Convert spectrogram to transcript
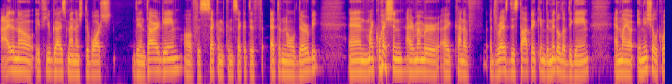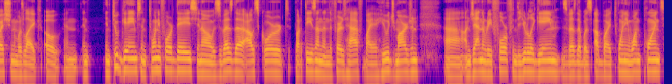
I don't know if you guys managed to watch the entire game of the second consecutive Eternal Derby. And my question, I remember I kind of addressed this topic in the middle of the game. And my initial question was like, oh, in, in, in two games in 24 days, you know, Zvezda outscored Partizan in the first half by a huge margin. uh, on January 4th in the EuroLeague game. Zvezda was up by 21 points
